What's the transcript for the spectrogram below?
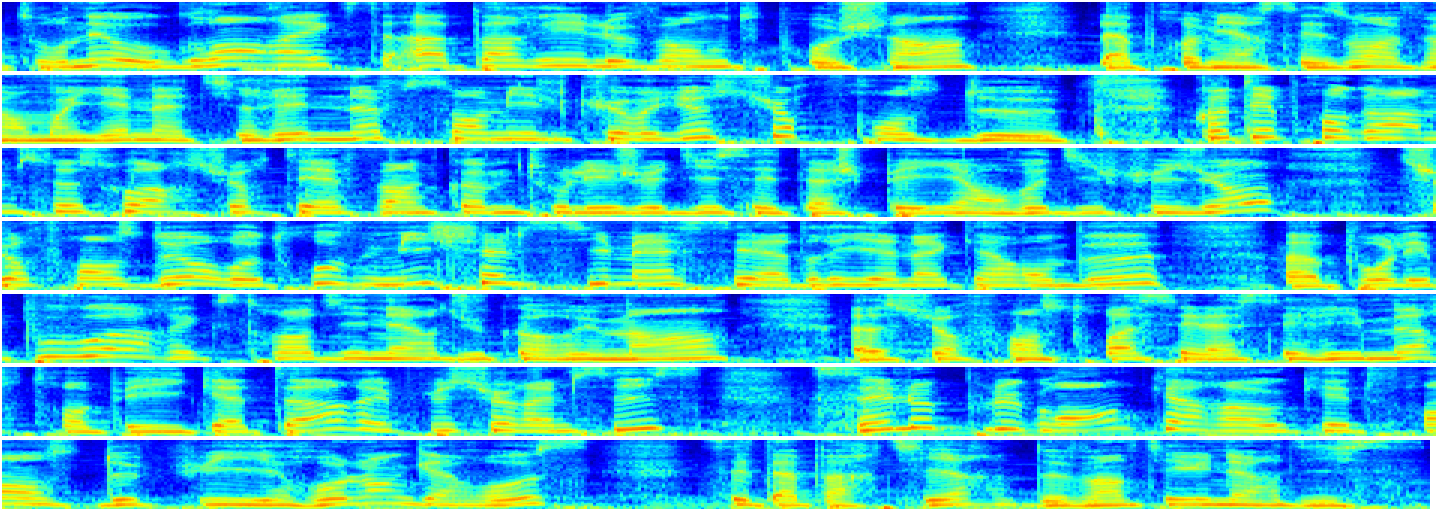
tournée au Grand Rex à Paris le 20 août prochain. La première saison avait en moyenne attiré 900 000 curieux sur France 2. Côté programme, ce soir sur TF1, comme tous les jeudis, c'est HPI en rediffusion. Sur France 2, on retrouve Michel Simès et Adriana Carambeu euh, pour les pouvoirs extraordinaires du corps humain. Euh, Sur France 3, c'est la série Meurtre en pays Qatar. Et puis sur M6, c'est le plus grand karaoké de France depuis Roland Garros. C'est à partir de 21h10.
